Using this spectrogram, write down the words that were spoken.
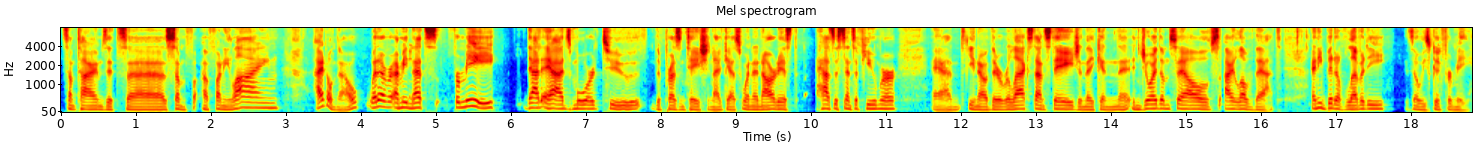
Sometimes it's uh, some f- a funny line. I don't know. Whatever. I mean, that's for me. That adds more to the presentation, I guess. When an artist has a sense of humor, and you know they're relaxed on stage and they can enjoy themselves, I love that. Any bit of levity is always good for me.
